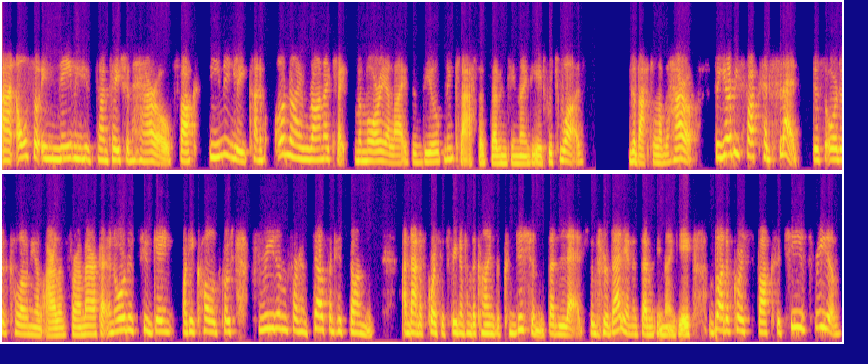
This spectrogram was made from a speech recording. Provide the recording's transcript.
And also in naming his plantation Harrow, Fox seemingly kind of unironically memorializes the opening class of 1798, which was the Battle of the Harrow. So Yerby Fox had fled disordered colonial Ireland for America in order to gain what he called, quote, freedom for himself and his sons. And that, of course, is freedom from the kinds of conditions that led to the rebellion in 1798. But of course, Fox achieved freedom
